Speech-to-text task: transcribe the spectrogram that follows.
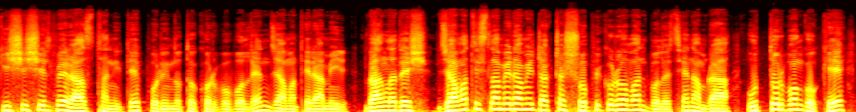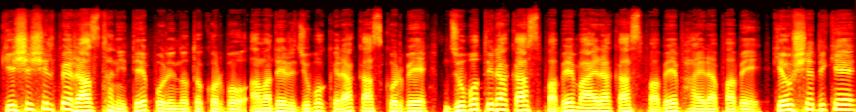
কৃষি শিল্পের রাজধানীতে পরিণত করব বললেন জামাতের আমির। বাংলাদেশ জামাত ইসলামের আমির ডক্টর শফিকুর রহমান বলেছেন, আমরা উত্তরবঙ্গকে কৃষি শিল্পের রাজধানীতে পরিণত করব। আমাদের যুবকেরা কাজ করবে, যুবতীরা কাজ পাবে, মায়েরা কাজ পাবে, ভাইরা পাবে। কেউ সেদিকে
